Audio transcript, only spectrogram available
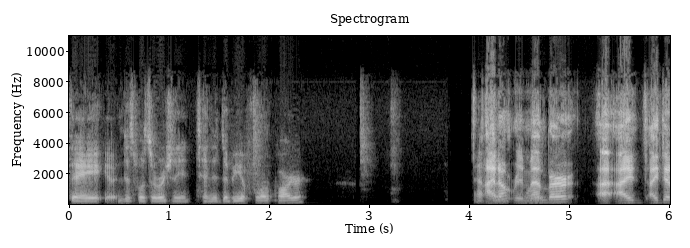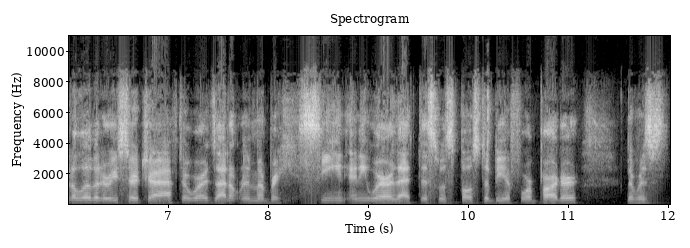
they this was originally intended to be a four-parter? I don't point? remember. I, I I did a little bit of research afterwards. I don't remember seeing anywhere that this was supposed to be a four-parter. There was,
